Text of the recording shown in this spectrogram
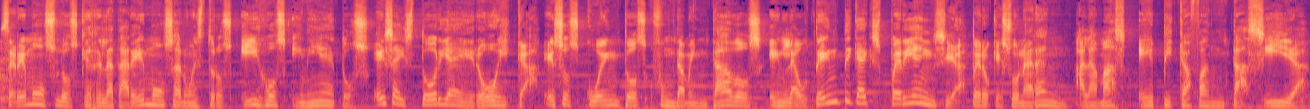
Seremos los que relataremos a nuestros hijos y nietos esa historia heroica, esos cuentos fundamentados en la auténtica experiencia, pero que sonarán a la más épica fantasía.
